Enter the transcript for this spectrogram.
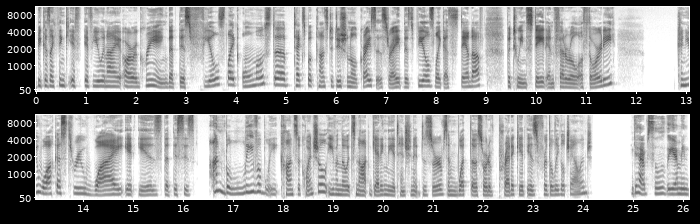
because I think if if you and I are agreeing that this feels like almost a textbook constitutional crisis, right? This feels like a standoff between state and federal authority. Can you walk us through why it is that this is unbelievably consequential, even though it's not getting the attention it deserves, and what the sort of predicate is for the legal challenge? Yeah, absolutely. I mean,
